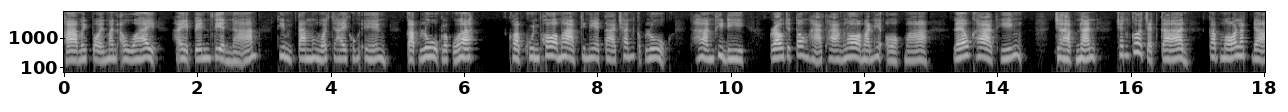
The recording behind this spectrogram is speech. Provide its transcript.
ข้าไม่ปล่อยมันเอาไว้ ให้เป็นเสียนน้ำทิ่มตำหัวใจของเอง กับลูกหรอกวะ ขอบคุณพ่อมากที่เมตตาฉันกับลูก ทางที่ดี เราจะต้องหาทางล่อมันให้ออกมา แล้วฆ่าทิ้ง จากนั้นฉันก็จัดการกับหมอลัดดา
